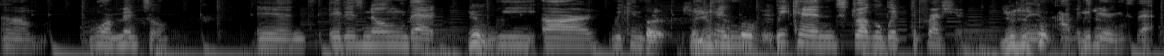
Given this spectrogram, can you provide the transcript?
um more mental. And it is known that you. we are we can so we can we can struggle with depression. You just pro- i've experienced just, that.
